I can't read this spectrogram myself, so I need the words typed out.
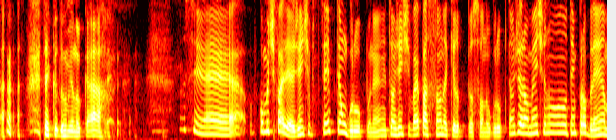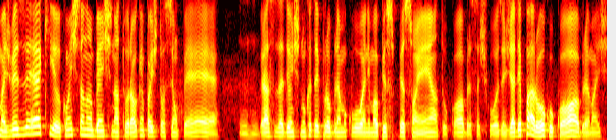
tem que dormir no carro. Assim, é, como eu te falei, a gente sempre tem um grupo, né? Então a gente vai passando aquilo pro pessoal no grupo. Então geralmente não, não tem problema. Às vezes é aquilo. Como a gente está no ambiente natural, quem pode torcer um pé. Uhum. Graças a Deus a gente nunca teve problema com o animal peçonhento, cobra, essas coisas. A gente já deparou com cobra, mas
